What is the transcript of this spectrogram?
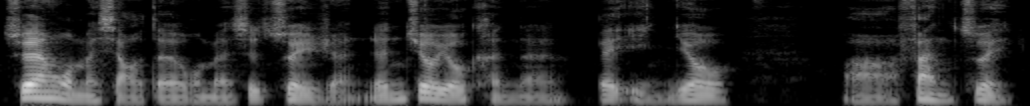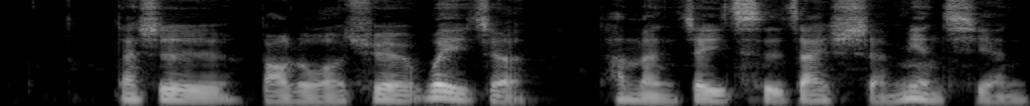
虽然我们晓得我们是罪人，仍旧有可能被引诱啊、犯罪，但是保罗却为着他们这一次在神面前。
